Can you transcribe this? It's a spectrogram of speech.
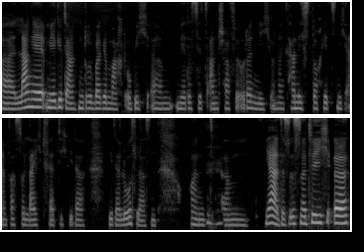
äh, lange mir Gedanken drüber gemacht, ob ich ähm, mir das jetzt anschaffe oder nicht. Und dann kann ich es doch jetzt nicht einfach so leichtfertig wieder, wieder loslassen. Und mhm. ähm, ja, das ist natürlich, äh,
